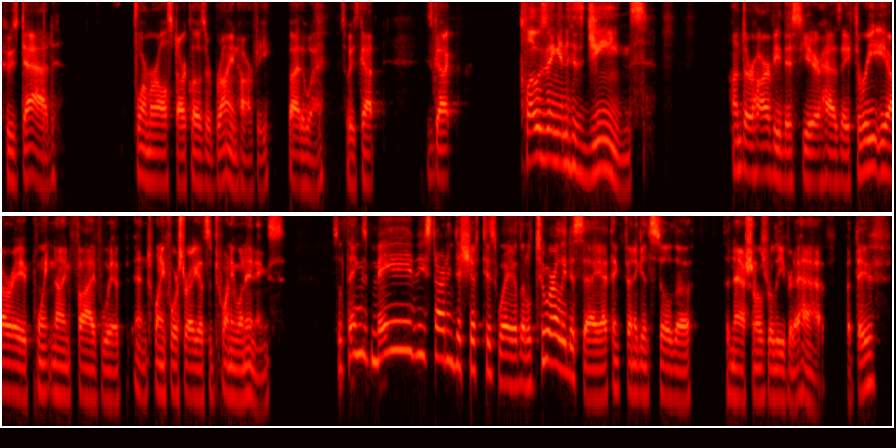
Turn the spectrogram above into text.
whose dad, former All Star closer Bryan Harvey, by the way, so he's got he's got closing in his genes. Hunter Harvey this year has a three ERA, 0.95 whip, and 24 strikeouts in 21 innings. So things may be starting to shift his way a little. Too early to say. I think Finnegan's still the the Nationals reliever to have, but they've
